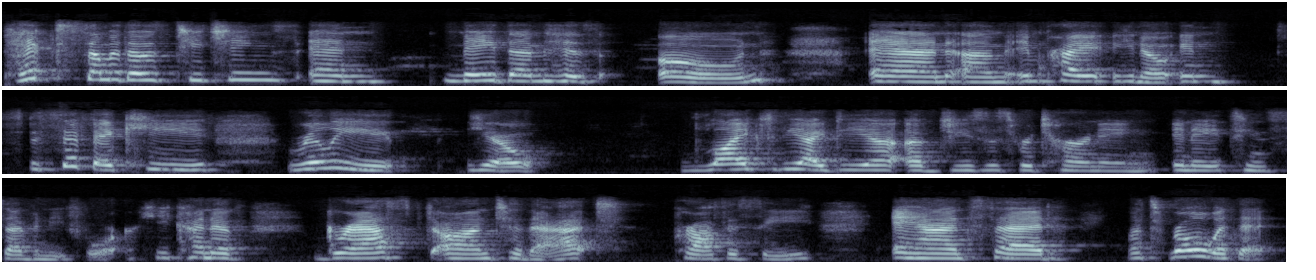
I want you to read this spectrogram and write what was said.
picked some of those teachings and made them his own. And um, in pri- you know, in specific, he really, you know, liked the idea of Jesus returning in 1874. He kind of grasped onto that prophecy and said, let's roll with it.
